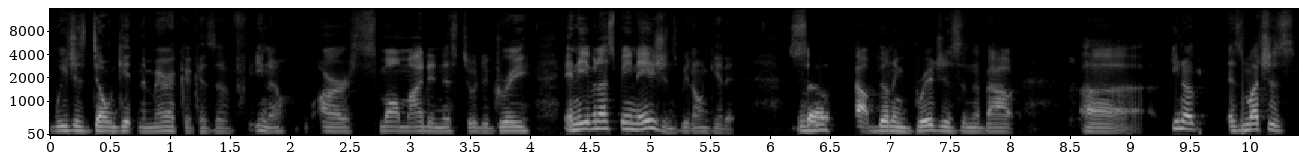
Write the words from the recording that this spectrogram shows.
we just don't get in America because of you know our small mindedness to a degree, and even us being Asians, we don't get it. So mm-hmm. about building bridges and about uh, you know as much as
